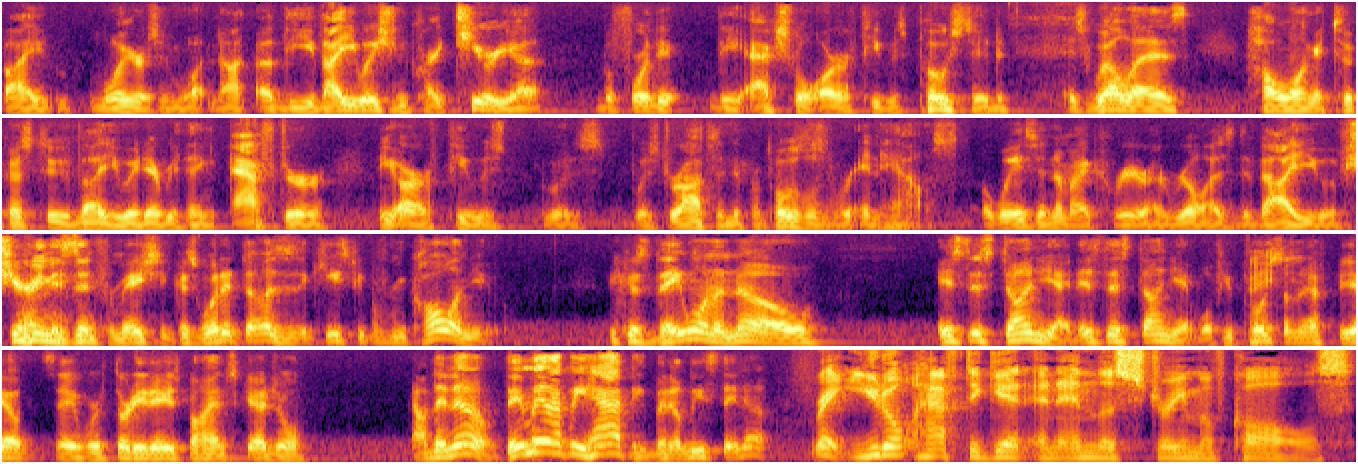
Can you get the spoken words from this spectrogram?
by lawyers and whatnot of the evaluation criteria before the, the actual RFP was posted, as well as how long it took us to evaluate everything after the RFP was was was dropped and the proposals were in house. A ways into my career, I realized the value of sharing this information because what it does is it keeps people from calling you because they want to know, is this done yet? Is this done yet? Well, if you post right. on FBO and say we're 30 days behind schedule, now they know. They may not be happy, but at least they know. Right. You don't have to get an endless stream of calls,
